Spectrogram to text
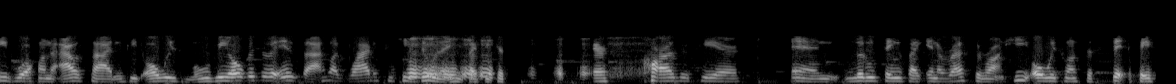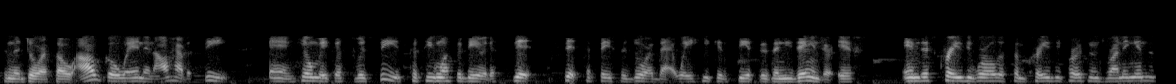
he'd walk on the outside and he'd always move me over to the inside. I'm like, why does he keep doing that? He's like, because cars is here and little things like in a restaurant, he always wants to sit facing the door. So I'll go in and I'll have a seat and he'll make us switch seats because he wants to be able to sit sit to face the door. That way he can see if there's any danger. If in this crazy world, if some crazy person's running in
